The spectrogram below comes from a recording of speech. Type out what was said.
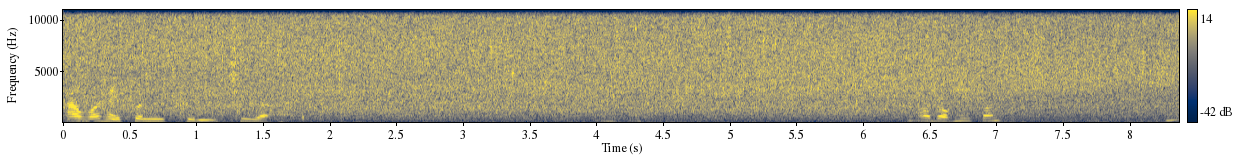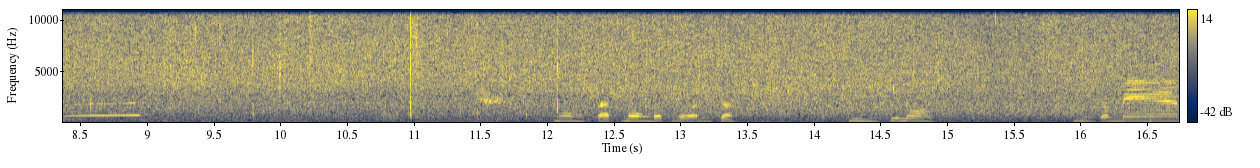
เอาไว้ให้เพิ่นขึ้นเชื่อเอาดอกนี้ก่อน น้องตัดน้องบ่ถอนจ้ะนี่พี่น้องนี่กับแมน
